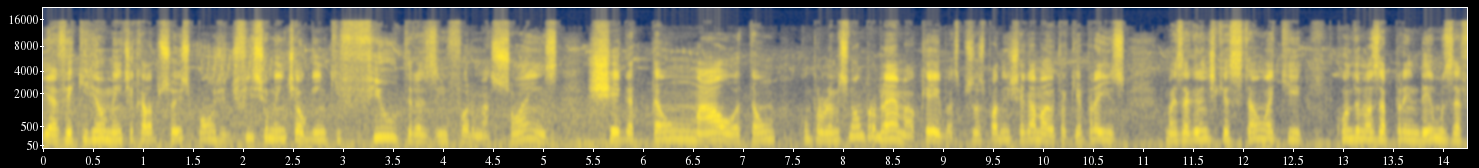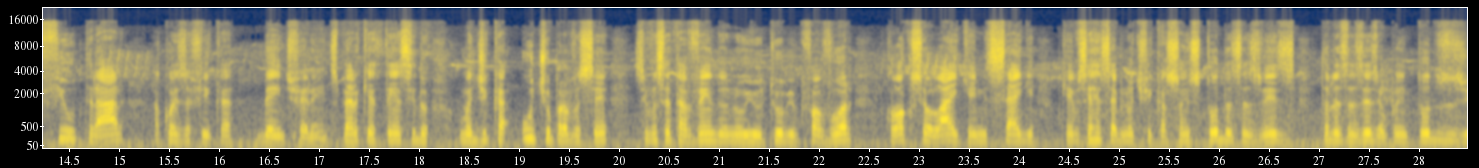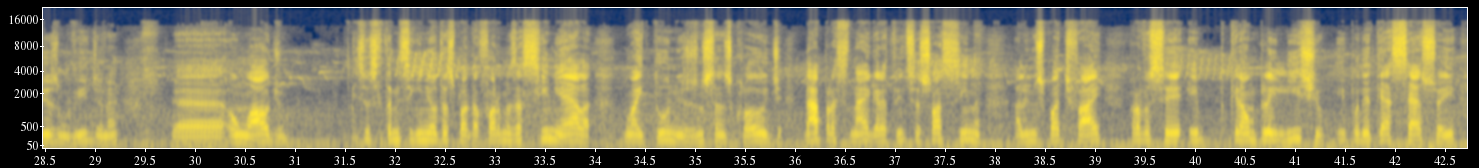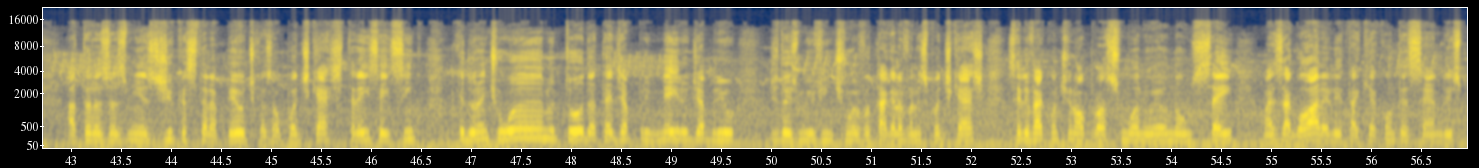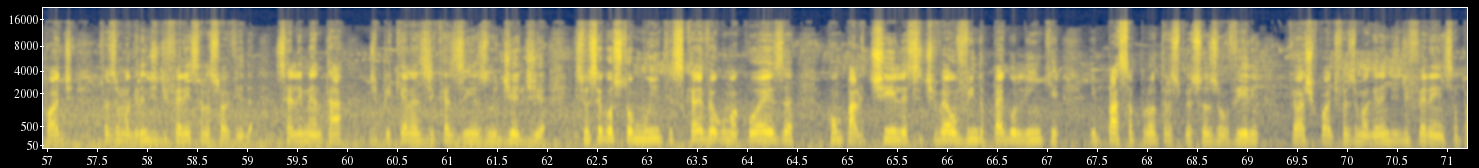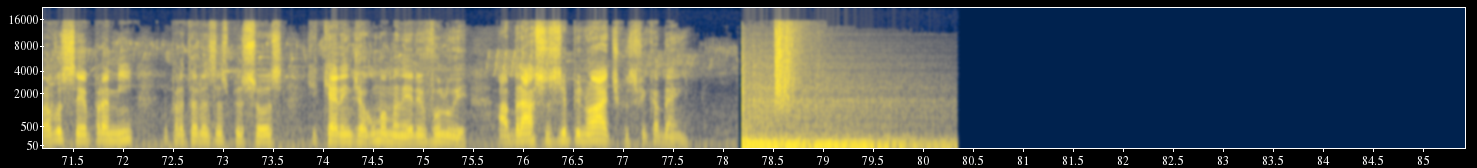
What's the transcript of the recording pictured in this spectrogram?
e a ver que realmente aquela pessoa é esponja. Dificilmente alguém que filtra as informações chega tão mal, tão com problema. Isso não é um problema, ok? As pessoas podem chegar mal, eu estou aqui é para isso. Mas a grande questão é que quando nós aprendemos a filtrar, a coisa fica bem diferente. Espero que tenha sido uma dica útil para você. Se você está vendo no YouTube, por favor, coloca o seu like aí, me segue, porque aí você recebe notificações todas as vezes, todas as vezes, eu ponho todos os dias um vídeo, né? É, um áudio e se você está me seguindo em outras plataformas, assine ela no iTunes, no SoundCloud. Dá para assinar, é gratuito, você só assina ali no Spotify para você ir criar um playlist e poder ter acesso aí a todas as minhas dicas terapêuticas, ao podcast 365, porque durante o ano todo, até dia 1 de abril de 2021, eu vou estar gravando esse podcast. Se ele vai continuar o próximo ano, eu não sei, mas agora ele está aqui acontecendo e isso pode fazer uma grande diferença na sua vida. Se alimentar de pequenas dicasinhas no dia a dia. E se você gostou muito, escreve alguma coisa, compartilha. Se estiver ouvindo, pega o link e passa para outras pessoas ouvirem, que eu acho que pode fazer uma grande diferença para você, para mim e para todas as pessoas que querem de alguma maneira evoluir. Abraços hipnóticos, fica bem.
